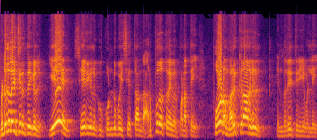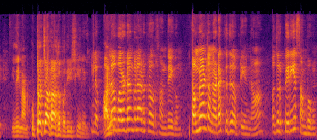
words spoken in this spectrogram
விடுதலை சிறுத்தைகள் ஏன் சேரிகளுக்கு கொண்டு போய் சேர்த்த அந்த அற்புத தலைவர் படத்தை போட மறுக்கிறார்கள் என்பதே தெரியவில்லை. இதை நான் குற்றச்சாட்டாக பதிவு செய்கிறேன். இல்ல பல வருடங்களா இருக்கிற ஒரு சந்தேகம். தமிழ்நாட்டில் நடக்குது அப்படின்னா அது ஒரு பெரிய சம்பவம்.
